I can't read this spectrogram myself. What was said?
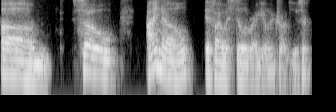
Um, so I know if I was still a regular drug user,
